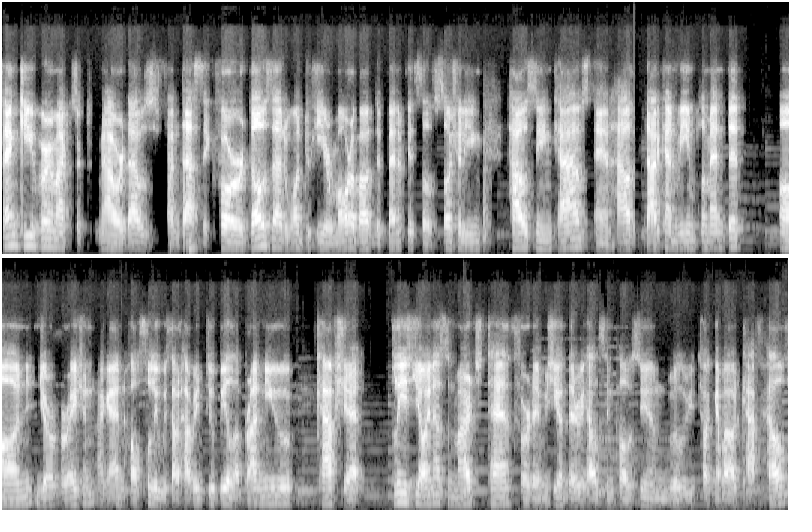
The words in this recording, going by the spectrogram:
Thank you very much, Dr. Knauer. That was fantastic. For those that want to hear more about the benefits of socially housing calves and how that can be implemented on your operation, again, hopefully without having to build a brand new calf shed, please join us on March 10th for the Michigan Dairy Health Symposium. We'll be talking about calf health.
